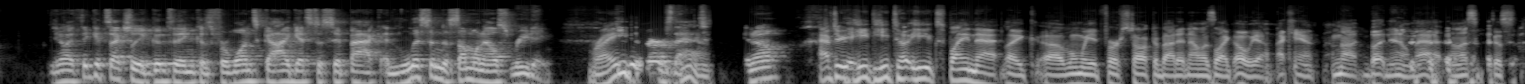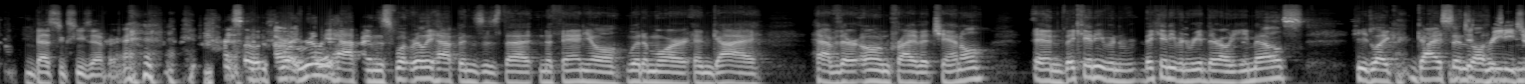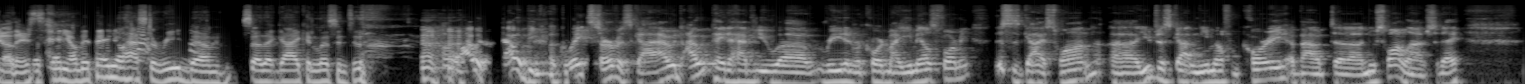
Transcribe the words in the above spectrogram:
You know, I think it's actually a good thing because for once, Guy gets to sit back and listen to someone else reading right? He deserves that. Yeah. You know. After he he t- he explained that like uh, when we had first talked about it, and I was like, oh yeah, I can't, I'm not butting in on that. No, that's the best excuse ever. so what right. really happens, what really happens is that Nathaniel Whittemore and Guy have their own private channel, and they can't even they can't even read their own emails. He'd like Guy sends Just all read each other's. Nathaniel Nathaniel has to read them so that Guy can listen to them oh, would, that would be a great service, guy. I would I would pay to have you uh, read and record my emails for me. This is Guy Swann. Uh, you just got an email from Corey about uh, new Swan Lounge today.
